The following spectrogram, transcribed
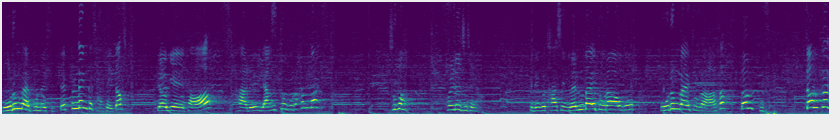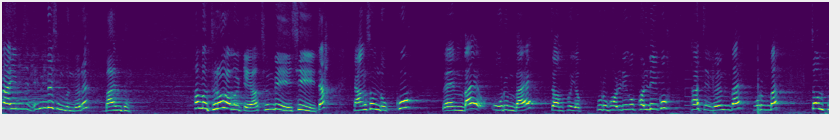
오른발 보냈을 때 플랭크 자세죠. 여기에서 발을 양쪽으로 한 번, 두 번 벌려주세요. 그리고 다시 왼발 돌아오고 오른발 돌아와서 점프. 점프가 힘, 힘드신 분들은 만세. 한번 들어가 볼게요. 준비 시작. 양손 놓고 왼발 오른발 점프 옆으로 벌리고 벌리고 다시 왼발 오른발 점프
